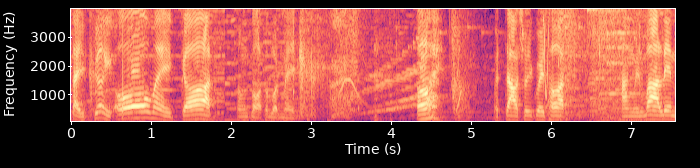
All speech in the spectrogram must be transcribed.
ใส่เครื่องอีก โอ้ my god ต้องต่อตำรวจใหม่อีกโอ้ยพระเจ้าช่วยกล้วยทอดพังเป็นว่าเล่น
